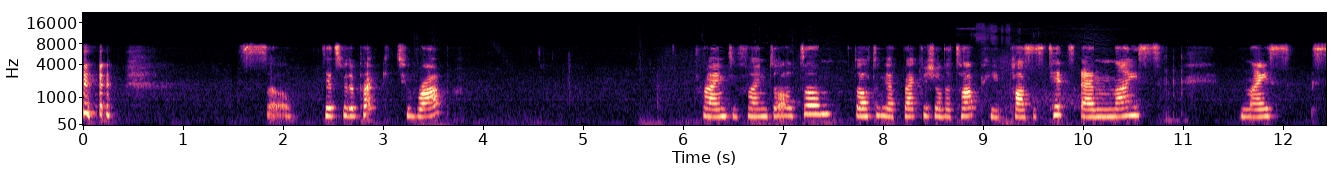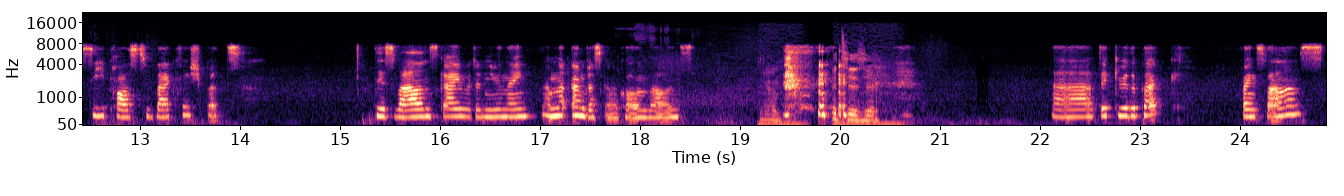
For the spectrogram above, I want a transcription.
so, Tits with a puck to Rob. Trying to find Dalton. Dalton got Backfish on the top. He passes Tits and nice, nice C pass to Backfish, but this Valence guy with a new name, I'm not. I'm just gonna call him Valence. Yeah, it's easier. Uh, Dicky with the puck. Finds Valence.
